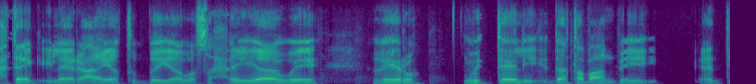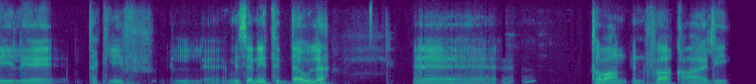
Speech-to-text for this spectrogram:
تحتاج إلى رعاية طبية وصحية وغيره وبالتالي ده طبعا بيؤدي لتكليف ميزانية الدولة طبعا إنفاق عالي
